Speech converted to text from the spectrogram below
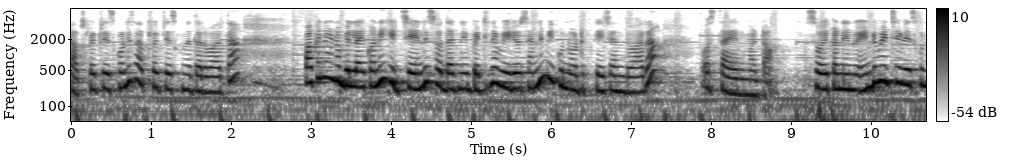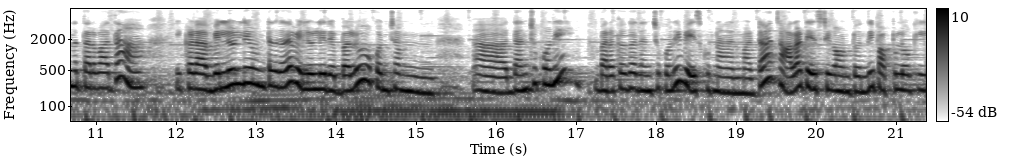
సబ్స్క్రైబ్ చేసుకోండి. సబ్స్క్రైబ్ చేసుకున్న తర్వాత పక్కనే ఉన్న బిల్ ఐకాన్ని హిట్ చేయండి. సో దట్ నేను పెట్టిన వీడియోస్ అన్నీ మీకు నోటిఫికేషన్ ద్వారా వస్తాయన్నమాట. సో ఇక్కడ నేను ఎండుమిర్చి వేసుకున్న తర్వాత ఇక్కడ వెల్లుల్లి ఉంటుంది కదా వెల్లుల్లి రెబ్బలు కొంచెం దంచుకొని బరకగా దంచుకొని వేసుకుంటున్నాను అనమాట చాలా టేస్టీగా ఉంటుంది. పప్పులోకి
